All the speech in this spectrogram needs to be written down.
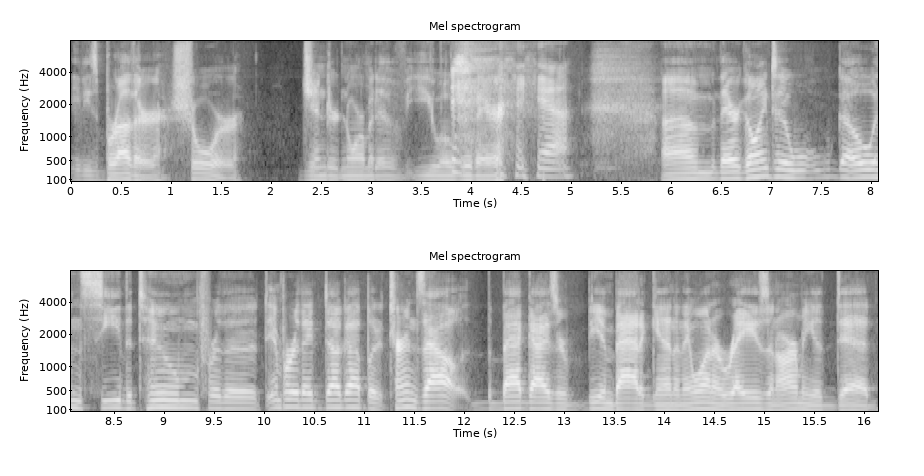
Evie's brother, sure, gender normative, you over there. Yeah. Um, they're going to go and see the tomb for the emperor they dug up, but it turns out the bad guys are being bad again, and they want to raise an army of dead,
